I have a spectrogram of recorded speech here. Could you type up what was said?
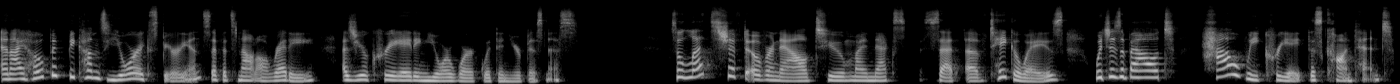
And I hope it becomes your experience, if it's not already, as you're creating your work within your business. So let's shift over now to my next set of takeaways, which is about how we create this content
